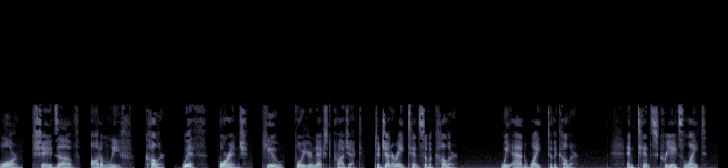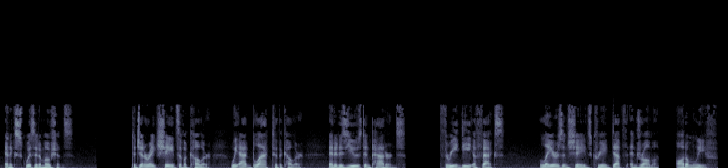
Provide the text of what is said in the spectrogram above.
Warm shades of autumn leaf color with orange hue for your next project. To generate tints of a color, we add white to the color. And tints creates light and exquisite emotions. To generate shades of a color, we add black to the color, and it is used in patterns. 3D effects, layers and shades create depth and drama. Autumn leaf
